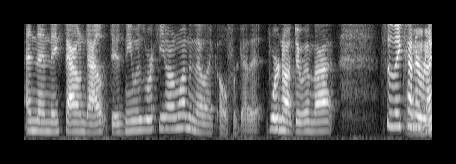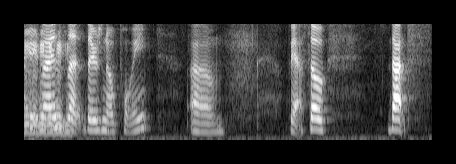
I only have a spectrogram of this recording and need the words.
And then they found out Disney was working on one, and they're like, "Oh, forget it. We're not doing that." So they kind of recognize that there's no point. Um, but yeah, so that's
